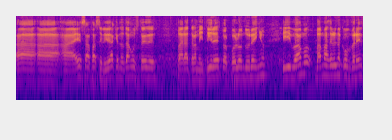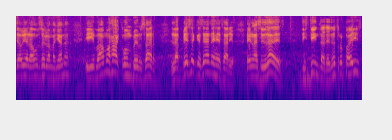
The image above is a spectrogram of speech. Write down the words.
a, esa facilidad que nos dan ustedes para transmitir esto al pueblo hondureño. Y vamos, vamos a hacer una conferencia hoy a las 11 de la mañana y vamos a conversar las veces que sea necesario en las ciudades distintas de nuestro país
